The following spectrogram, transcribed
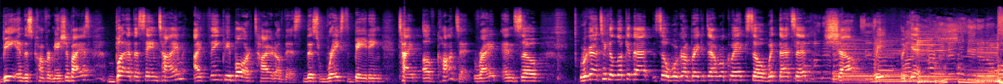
be in this confirmation bias, but at the same time, I think people are tired of this, this race baiting type of content, right? And so. We're gonna take a look at that, so we're gonna break it down real quick. So with that said, shall we begin?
